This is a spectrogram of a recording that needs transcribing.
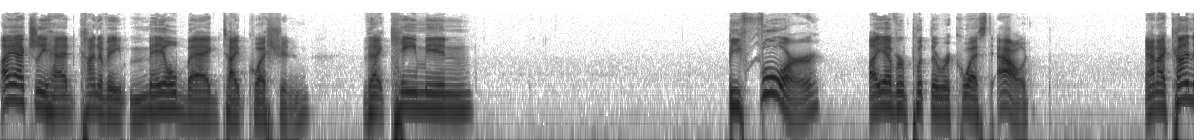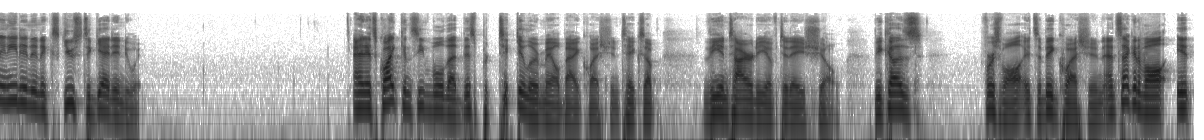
I actually had kind of a mailbag type question that came in before I ever put the request out, and I kind of needed an excuse to get into it. And it's quite conceivable that this particular mailbag question takes up the entirety of today's show because first of all, it's a big question, and second of all, it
